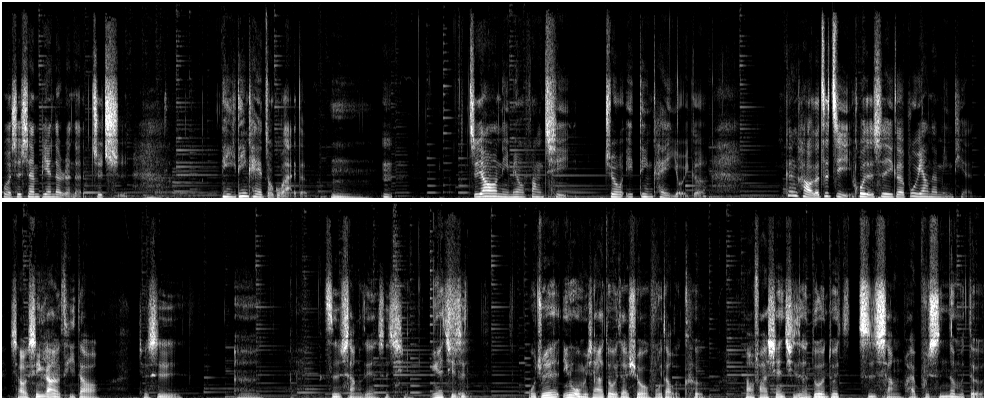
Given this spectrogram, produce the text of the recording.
或者是身边的人的支持，你一定可以走过来的。嗯。只要你没有放弃，就一定可以有一个更好的自己，或者是一个不一样的明天。小新刚刚有提到，就是嗯，智商这件事情，因为其实我觉得，因为我们现在都有在修辅导的课，然后发现其实很多人对智商还不是那么的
